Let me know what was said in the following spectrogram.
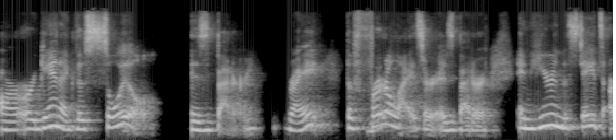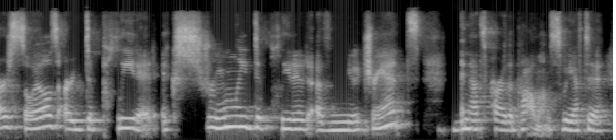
are organic. The soil is better, right? The fertilizer is better. And here in the States, our soils are depleted, extremely depleted of nutrients. And that's part of the problem. So we have to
